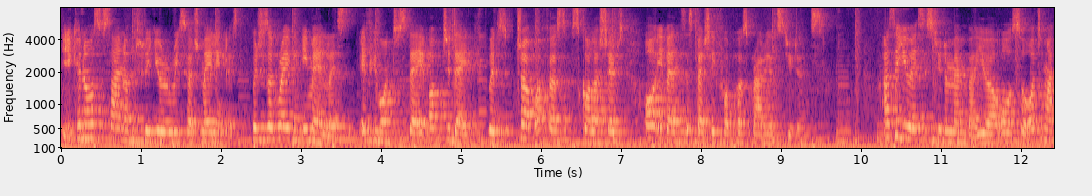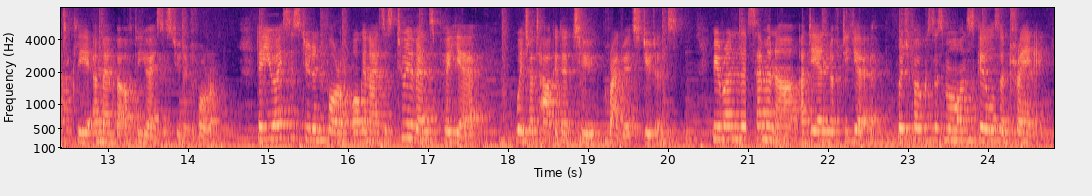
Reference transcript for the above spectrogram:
You can also sign up to the Euro Research mailing list, which is a great email list if you want to stay up to date with job offers, scholarships, or events, especially for postgraduate students. As a UACES student member, you are also automatically a member of the UACES Student Forum. The UACES Student Forum organizes two events per year, which are targeted to graduate students. We run the seminar at the end of the year, which focuses more on skills and training.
